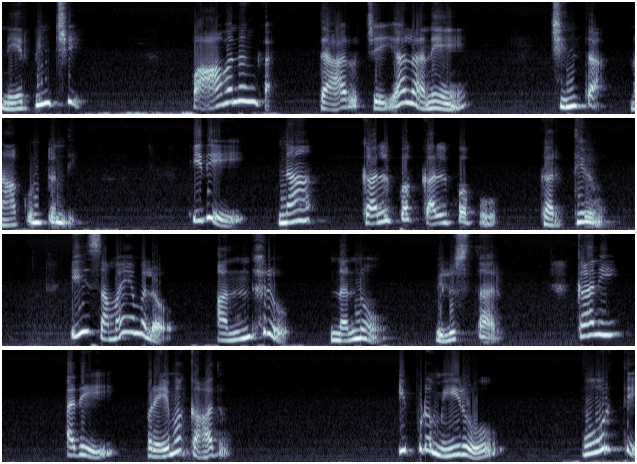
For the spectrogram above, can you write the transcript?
నేర్పించి పావనంగా తయారు చేయాలనే చింత నాకుంటుంది. ఇది నా కల్పకల్పపు కర్తవ్యం. ఈ సమయంలో అందరూ నన్ను పిలుస్తారు. కానీ అది ప్రేమ కాదు. ఇప్పుడు మీరు పూర్తి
